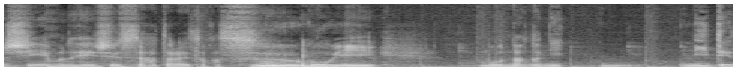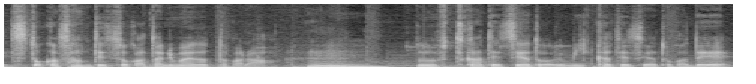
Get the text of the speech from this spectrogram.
CM の編集室で働いてたからすごい、もうなんかに2鉄とか3鉄とか当たり前だったからううん。んその2日徹夜とか3日徹夜とかで、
